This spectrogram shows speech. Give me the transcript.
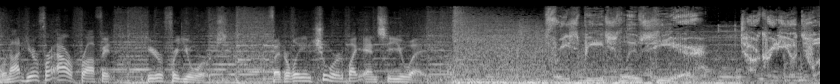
We're not here for our profit, here for yours. Federally insured by NCUA. Free speech lives here. Talk Radio 1210,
